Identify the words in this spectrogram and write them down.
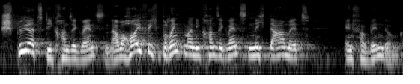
spürt die Konsequenzen. Aber häufig bringt man die Konsequenzen nicht damit in Verbindung.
